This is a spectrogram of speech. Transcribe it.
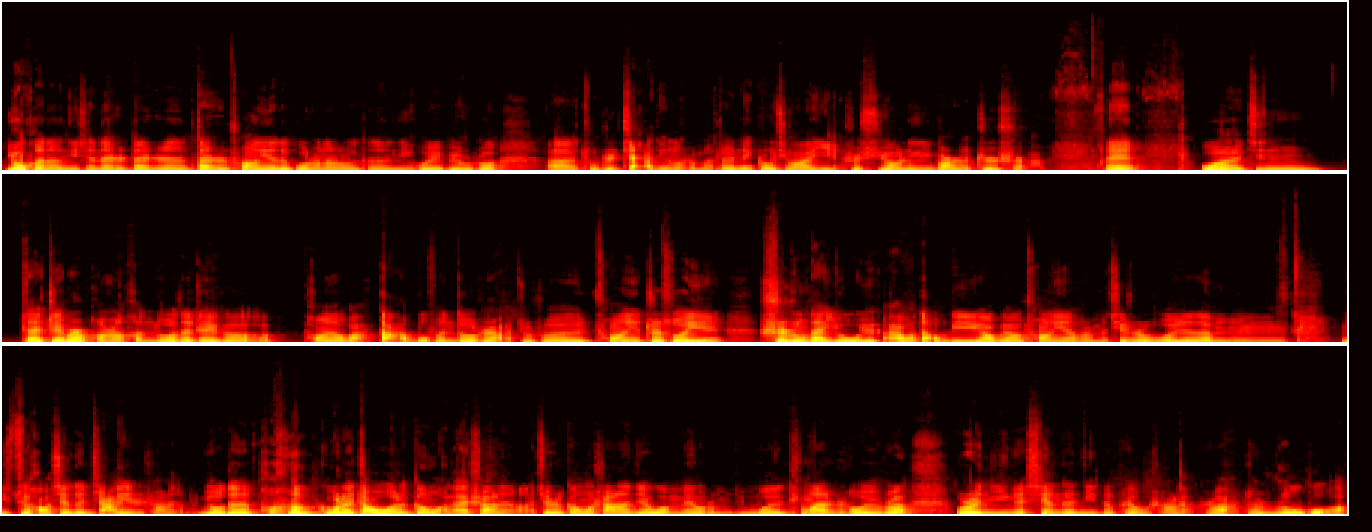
有可能你现在是单身，但是创业的过程当中，可能你会比如说啊，组织家庭啊什么，所以那种情况也是需要另一半的支持啊。哎，我今。在这边碰上很多的这个朋友吧，大部分都是啊，就是说创业之所以始终在犹豫啊，我到底要不要创业或什么？其实我觉得，嗯，你最好先跟家里人商量。有的朋友过来找我，跟我来商量啊，其实跟我商量结果没有什么。我听完之后就说，我说你应该先跟你的配偶商量，是吧？就如果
